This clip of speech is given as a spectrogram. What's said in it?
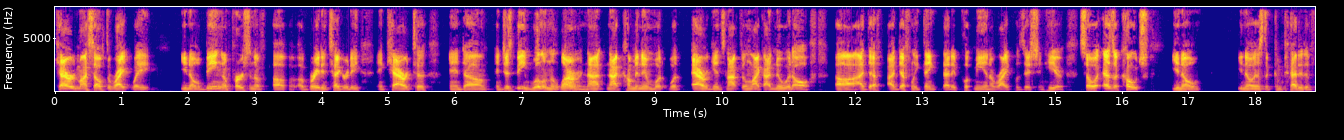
carried myself the right way. You know, being a person of, of, of great integrity and character, and um, and just being willing to learn, not not coming in with, with arrogance, not feeling like I knew it all. Uh, I def I definitely think that it put me in the right position here. So as a coach, you know, you know, as the competitive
